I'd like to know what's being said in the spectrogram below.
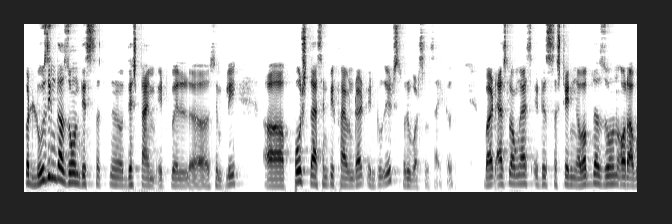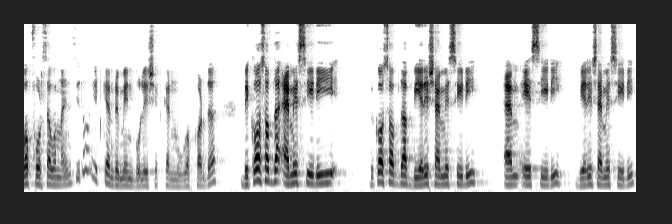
But losing the zone this uh, this time it will uh, simply uh, push the S&P 500 into its reversal cycle. But as long as it is sustaining above the zone or above 4790 it can remain bullish. It can move up further because of the MACD because of the bearish MACD MACD bearish MACD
